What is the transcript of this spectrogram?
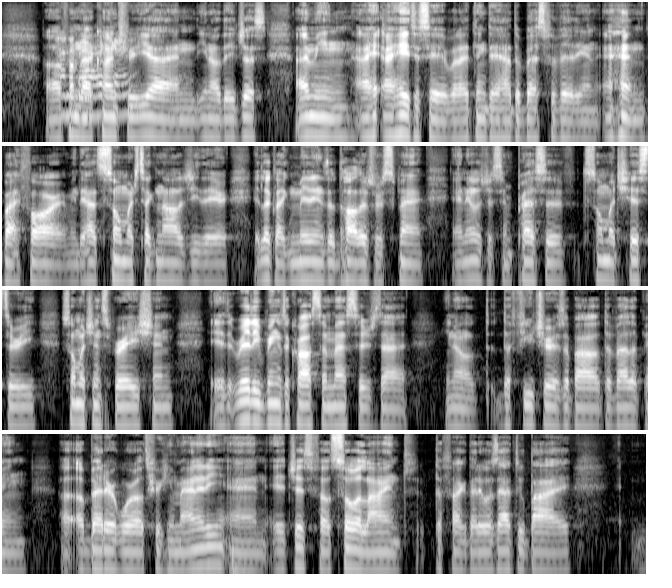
uh, from American? that country. Yeah, and you know they just. I mean, I, I hate to say it, but I think they had the best pavilion, and by far. I mean, they had so much technology there. It looked like millions of dollars were spent, and it was just impressive. So much history, so much inspiration. It really brings across the message that you know the future is about developing a, better world for humanity, and it just felt so aligned. The fact that it was at Dubai,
